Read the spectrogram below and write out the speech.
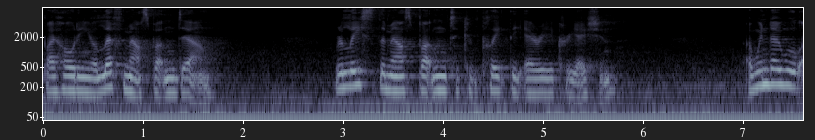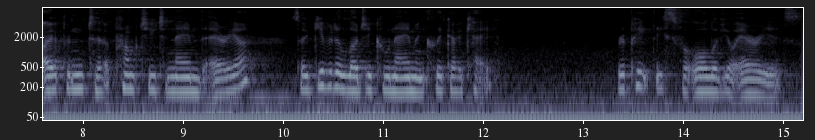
by holding your left mouse button down. Release the mouse button to complete the area creation. A window will open to prompt you to name the area so give it a logical name and click OK. Repeat this for all of your areas.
